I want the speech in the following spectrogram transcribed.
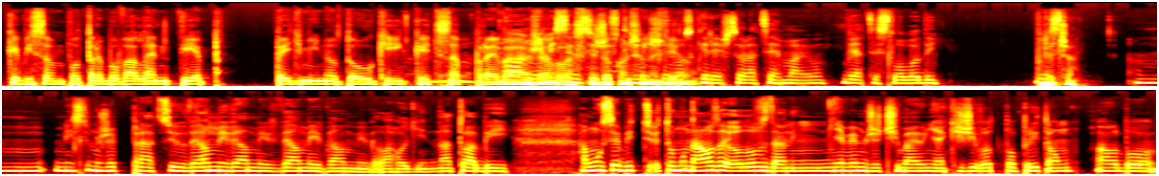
keby som potreboval len tie 5 minútovky, keď sa preváža no, vlastne si, dokončené dielo. Myslím si, že v reštauráciách majú viacej slobody. Prečo? Mm, myslím, že pracujú veľmi, veľmi, veľmi, veľmi veľa hodín na to, aby... A musia byť tomu naozaj odovzdaní. Neviem, že či majú nejaký život popri tom, alebo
